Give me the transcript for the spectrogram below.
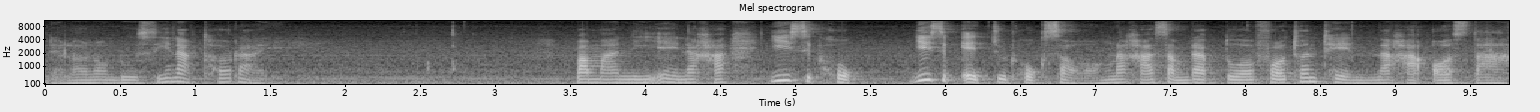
เดี๋ยวเราลองดูซิหนักเท่าไหร่ ประมาณนี้เองนะคะ 26 21.62 นะคะสำหรับตัว f o r t u n 10 นะคะ All Star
